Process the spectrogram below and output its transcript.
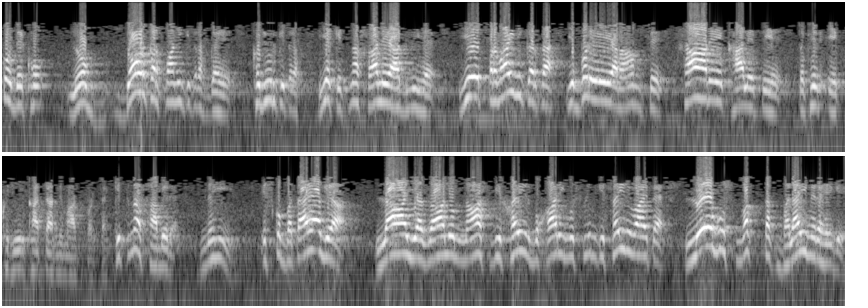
کو دیکھو، لوگ دوڑ کر پانی کی طرف گئے، کھجور کی طرف۔ یہ کتنا سالے آدمی ہے۔ یہ پرواہ نہیں کرتا، یہ بڑے آرام سے سارے کھا لیتے ہیں۔ تو پھر ایک کھجور کھاتا نماز پڑتا ہے۔ کتنا صابر ہے۔ نہیں، اس کو بتایا گیا لا یزال الناس بخیر، بخاری مسلم کی صحیح روایت ہے، لوگ اس وقت تک بھلائی میں رہیں گے۔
